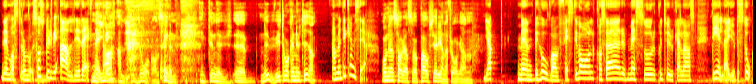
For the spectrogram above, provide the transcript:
Det måste de Så skulle vi aldrig räkna nej, idag. Nej, aldrig någonsin. Inte nu. Eh, nu, vi är tillbaka i nutiden. Ja, men det kan vi säga. Om den sa vi alltså paus i arenafrågan. Japp. Men behov av festival, konsert, mässor, kulturkalas, det lär ju bestå.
